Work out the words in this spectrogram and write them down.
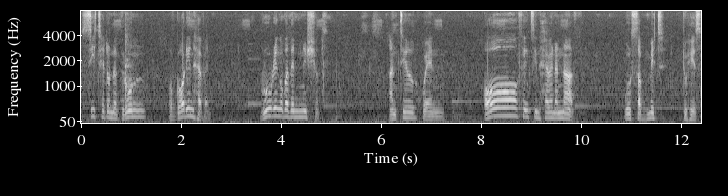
seated on the throne of God in heaven, ruling over the nations, until when all things in heaven and earth will submit to his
